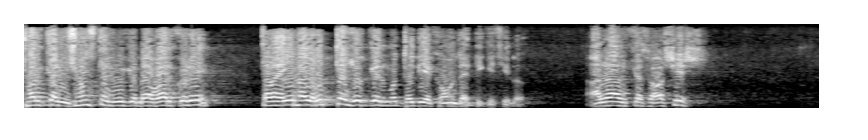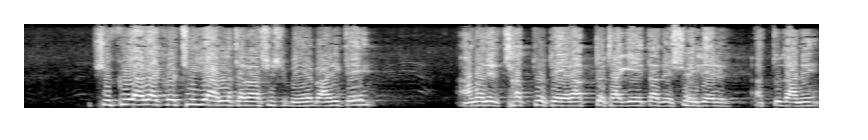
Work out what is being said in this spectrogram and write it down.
সরকারি সংস্থাগুলিকে ব্যবহার করে তারা এইভাবে হত্যাযজ্ঞের মধ্য দিয়ে ক্ষমতায় টিকেছিল। আল্লাহর কাছে অশেষ শুক্রিয়া আদায় করছি যে আল্লাহ তালা অশেষ মেহরবানিতে আমাদের ছাত্রদের আত্মত্যাগে তাদের শহীদের আত্মদানে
